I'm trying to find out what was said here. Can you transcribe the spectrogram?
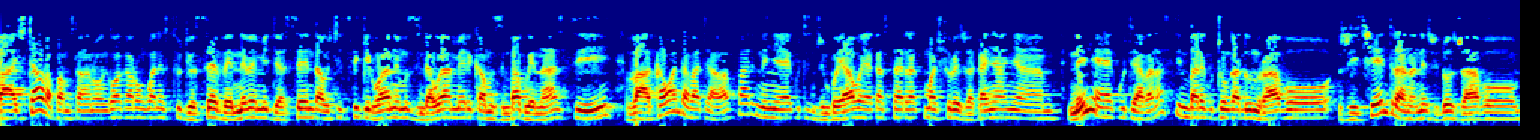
vachitaura pamusangano wange wakarongwa nestudio 7 nevemedia center uchitsikirwa nemuzinda weamerica muzimbabwe nhasi. Vakawanda vati havafari nenyaya yekuti nzvimbo yavo yakasarira kumashure zvakanyanya. Nenyaya yekuti havana simba rekutonga dunhu ravo zvichienderana nezvido zvavo.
